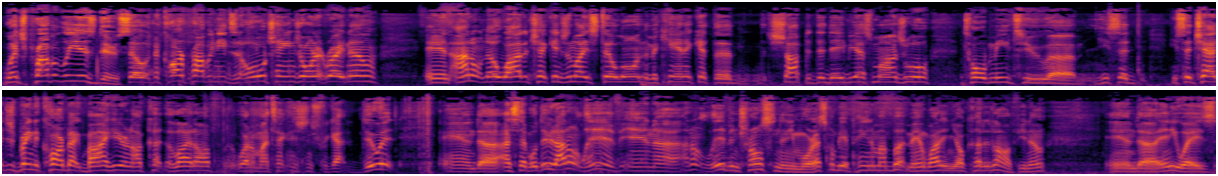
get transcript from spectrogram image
which probably is due. So the car probably needs an oil change on it right now. And I don't know why the check engine light's still on. The mechanic at the shop that did the ABS module told me to, uh, he said, he said, Chad, just bring the car back by here and I'll cut the light off. One of my technicians forgot to do it. And uh, I said, well, dude, I don't live in, uh, I don't live in Charleston anymore. That's going to be a pain in my butt, man. Why didn't y'all cut it off, you know? And uh, anyways,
